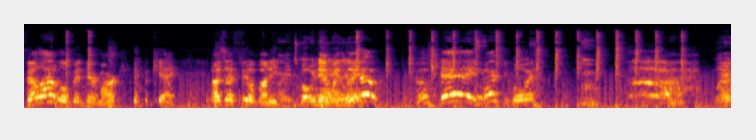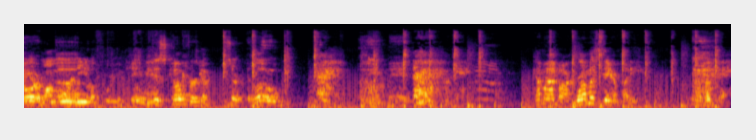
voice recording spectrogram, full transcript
Fell out a little bit there, Mark. okay. How's that feel, buddy? All right, it's going down my leg. go. Okay, Marky boy. Ugh. My I got arm, one more uh, needle for you, okay, man? discomfort. Sir, hello. Oh man. Ah, okay. Come on, Mark. We're almost there, buddy. Okay.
